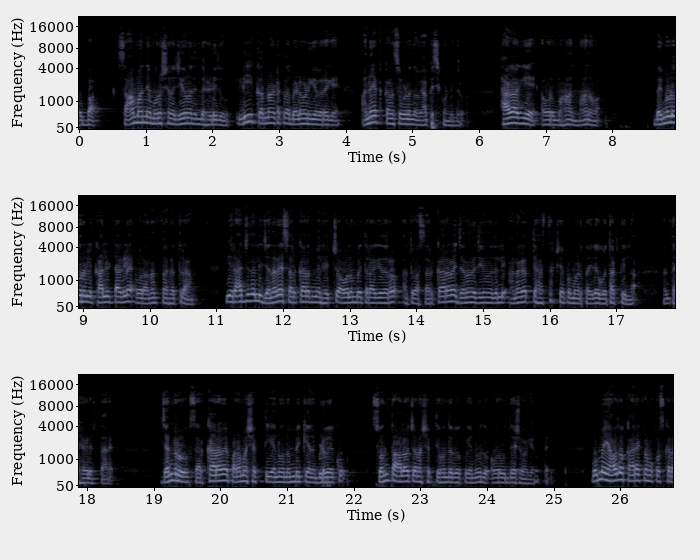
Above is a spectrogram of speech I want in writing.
ಒಬ್ಬ ಸಾಮಾನ್ಯ ಮನುಷ್ಯನ ಜೀವನದಿಂದ ಹಿಡಿದು ಇಡೀ ಕರ್ನಾಟಕದ ಬೆಳವಣಿಗೆಯವರೆಗೆ ಅನೇಕ ಕನಸುಗಳನ್ನು ವ್ಯಾಪಿಸಿಕೊಂಡಿದ್ದರು ಹಾಗಾಗಿಯೇ ಅವರು ಮಹಾನ್ ಮಾನವ. ಬೆಂಗಳೂರಲ್ಲಿ ಕಾಲಿಟ್ಟಾಗಲೇ ಅವರು ಅನಂತನಾಗ್ ಹತ್ರ, ಈ ರಾಜ್ಯದಲ್ಲಿ ಜನರೇ ಸರ್ಕಾರದ ಮೇಲೆ ಹೆಚ್ಚು ಅವಲಂಬಿತರಾಗಿದ್ದಾರೋ ಅಥವಾ ಸರ್ಕಾರವೇ ಜನರ ಜೀವನದಲ್ಲಿ ಅನಗತ್ಯ ಹಸ್ತಕ್ಷೇಪ ಮಾಡ್ತಾ ಇದೆಯೋ ಗೊತ್ತಾಗ್ತಿಲ್ಲ ಅಂತ ಹೇಳಿರ್ತಾರೆ. ಜನರು ಸರ್ಕಾರವೇ ಪರಮಶಕ್ತಿ ಎನ್ನುವ ನಂಬಿಕೆಯನ್ನು ಬಿಡಬೇಕು, ಸ್ವಂತ ಆಲೋಚನಾ ಶಕ್ತಿ ಹೊಂದಬೇಕು ಎನ್ನುವುದು ಅವರ ಉದ್ದೇಶವಾಗಿರುತ್ತೆ. ಒಮ್ಮೆ ಯಾವುದೋ ಕಾರ್ಯಕ್ರಮಕ್ಕೋಸ್ಕರ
